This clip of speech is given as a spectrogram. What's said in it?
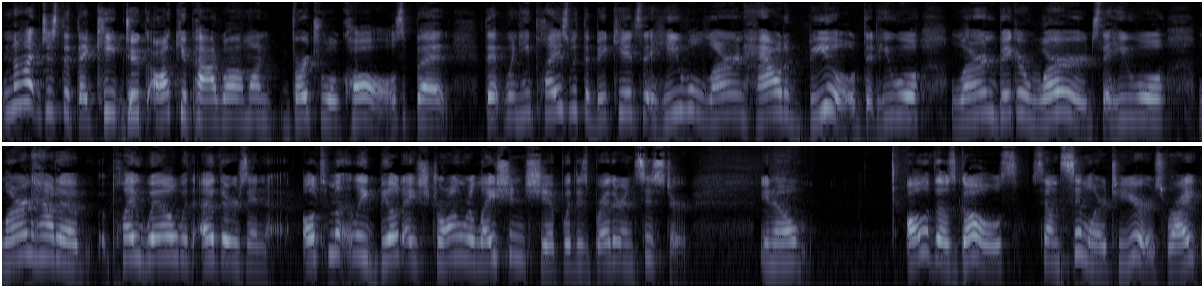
not just that they keep Duke occupied while I'm on virtual calls, but that when he plays with the big kids that he will learn how to build that he will learn bigger words that he will learn how to play well with others and ultimately build a strong relationship with his brother and sister. You know all of those goals sound similar to yours right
